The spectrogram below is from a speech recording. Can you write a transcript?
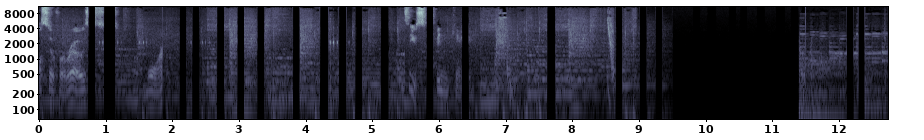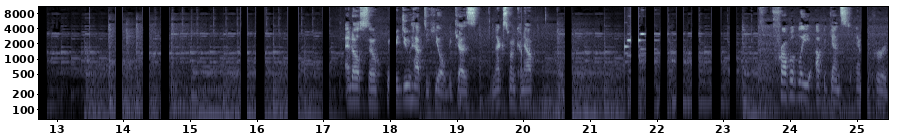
Also for Rose, more. Let's use Spin King. And also, we do have to heal because next one coming up probably up against Emperor.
